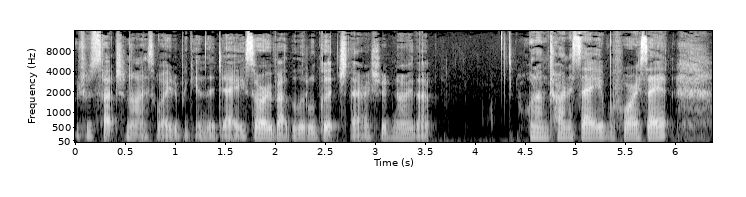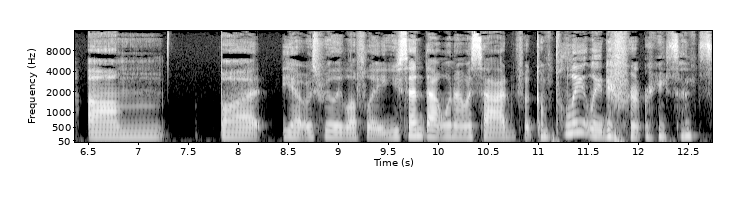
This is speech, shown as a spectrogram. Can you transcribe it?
which was such a nice way to begin the day. Sorry about the little glitch there. I should know that what I'm trying to say before I say it. Um, but yeah, it was really lovely. You sent that when I was sad for completely different reasons,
